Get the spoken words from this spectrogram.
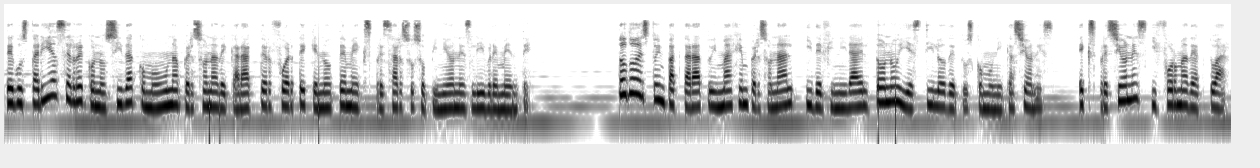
¿Te gustaría ser reconocida como una persona de carácter fuerte que no teme expresar sus opiniones libremente? Todo esto impactará tu imagen personal y definirá el tono y estilo de tus comunicaciones, expresiones y forma de actuar.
